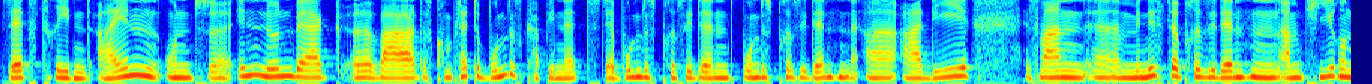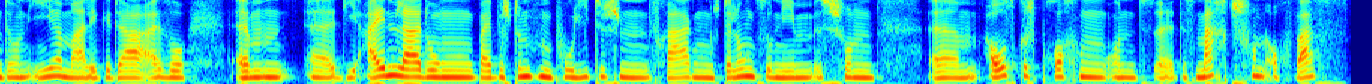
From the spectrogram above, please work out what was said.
selbstredend ein. Und äh, in Nürnberg äh, war das komplette Bundeskabinett, der Bundespräsident, Bundespräsidenten AD, es waren Ministerpräsidenten, amtierende und ehemalige da. Also ähm, die Einladung, bei bestimmten politischen Fragen Stellung zu nehmen, ist schon ähm, ausgesprochen und äh, das macht schon auch was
